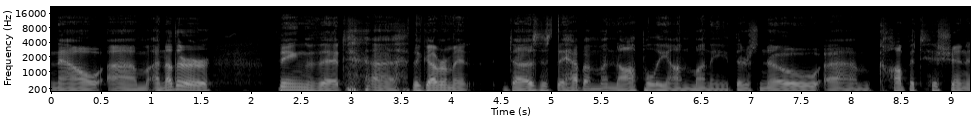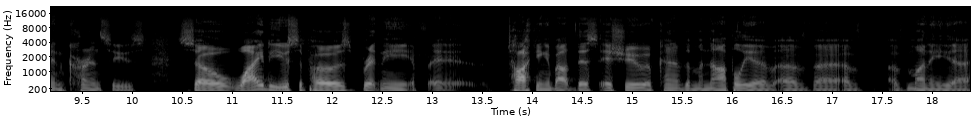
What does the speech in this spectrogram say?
Now, um, another thing that uh, the government does is they have a monopoly on money. There's no um, competition in currencies. So, why do you suppose, Brittany, if, uh, talking about this issue of kind of the monopoly of of, uh, of of money. Uh,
